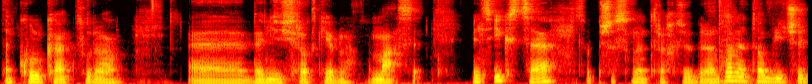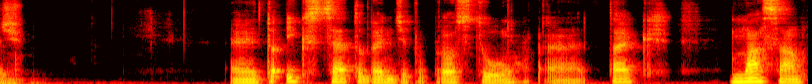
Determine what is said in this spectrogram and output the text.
ta kulka, która e, będzie środkiem masy. Więc xc, to przesunę trochę, żeby na dole to obliczyć. E, to xc to będzie po prostu e, tak masa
